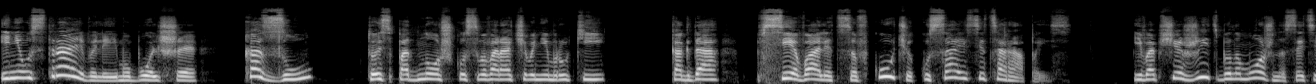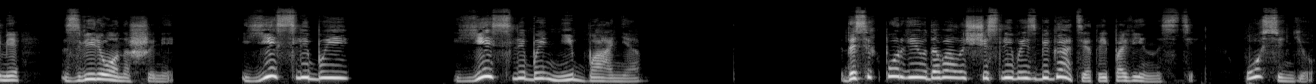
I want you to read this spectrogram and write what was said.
и не устраивали ему больше козу, то есть подножку с выворачиванием руки, когда все валятся в кучу, кусаясь и царапаясь. И вообще жить было можно с этими зверенышами, если бы... если бы не баня. До сих пор ей удавалось счастливо избегать этой повинности — Осенью,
